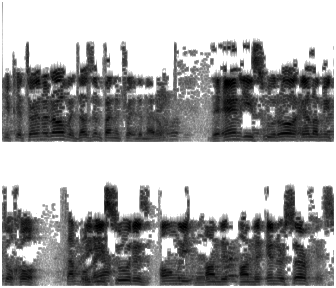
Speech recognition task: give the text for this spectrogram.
You could turn it over; it doesn't penetrate the metal. The en isuro ela mitocho. The isur is only on the on the inner surface.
